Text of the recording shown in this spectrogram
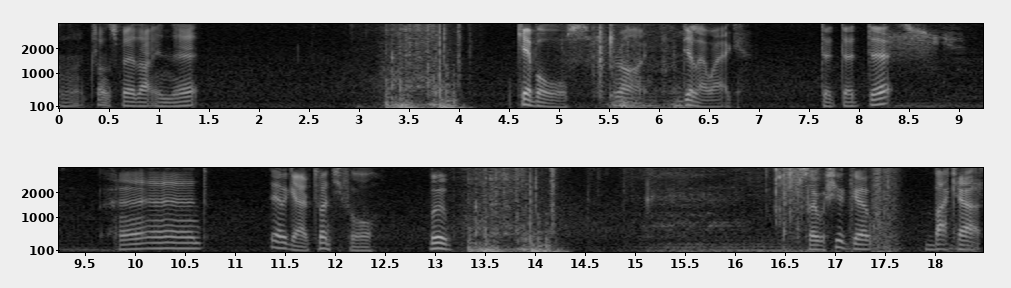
Right, transfer that in there. Kibbles. Right, Dillo egg. Da, da, da. And there we go, 24. Boom. So we should go back out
